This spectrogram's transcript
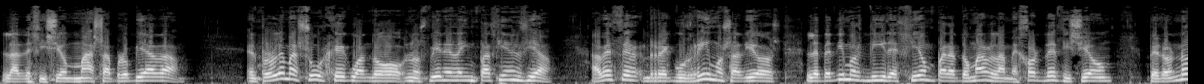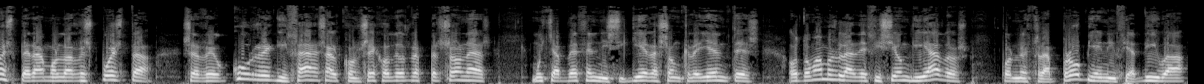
la decisión más apropiada. El problema surge cuando nos viene la impaciencia a veces recurrimos a Dios, le pedimos dirección para tomar la mejor decisión, pero no esperamos la respuesta. Se recurre quizás al consejo de otras personas, muchas veces ni siquiera son creyentes, o tomamos la decisión guiados por nuestra propia iniciativa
